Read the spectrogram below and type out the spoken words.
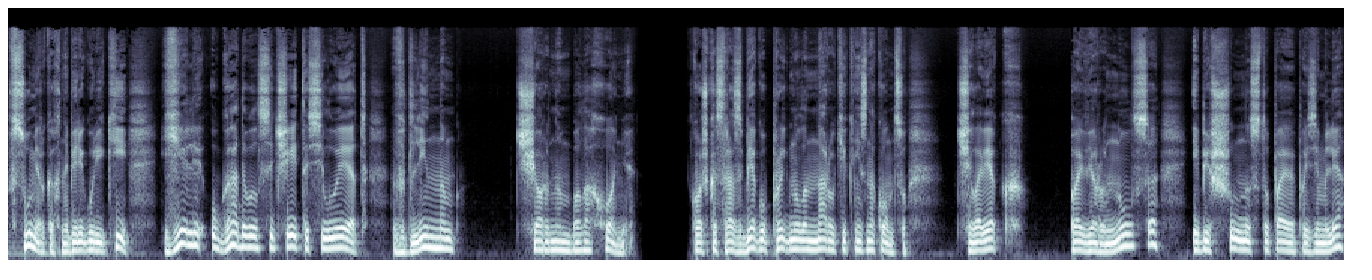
В сумерках на берегу реки еле угадывался чей-то силуэт в длинном черном балахоне. Кошка с разбегу прыгнула на руки к незнакомцу. Человек повернулся и, бесшумно ступая по земле,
